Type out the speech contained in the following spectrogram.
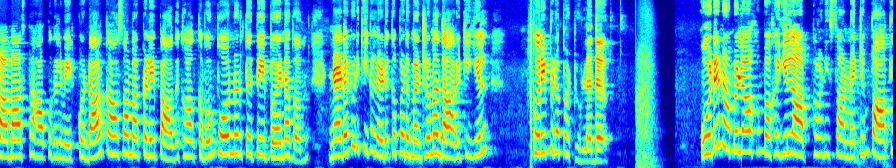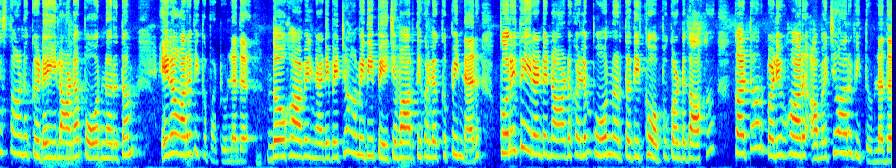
கமாஸ் தாக்குதல் மேற்கொண்டால் காசா மக்களை பாதுகாக்கவும் போர் நிறுத்தத்தை பேணவும் நடவடிக்கைகள் எடுக்கப்படும் என்றும் அந்த அறிக்கையில் குறிப்பிடப்பட்டுள்ளது. உடன் அமலாகும் வகையில் ஆப்கானிஸ்தான் மற்றும் பாகிஸ்தானுக்கு இடையிலான போர் நிறுத்தம் என அறிவிக்கப்பட்டுள்ளது. தோஹாவில் நடைபெற்ற அமைதி பேச்சுவார்த்தைகளுக்கு பின்னர் குறித்த இரண்டு நாடுகளும் போர் நிறுத்தத்திற்கு ஒப்புக்கொண்டதாக கட்டார் வெளிவிவகார அமைச்சு அறிவித்துள்ளது.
